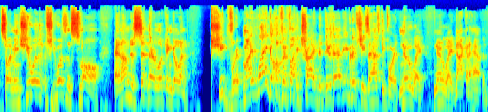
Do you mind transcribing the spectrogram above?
So I mean, she was she wasn't small. And I'm just sitting there looking, going. She'd rip my leg off if I tried to do that, even if she's asking for it. No way, no way, not gonna happen.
